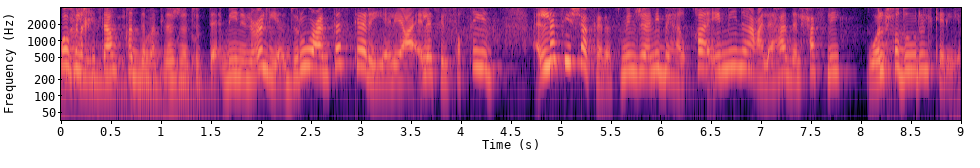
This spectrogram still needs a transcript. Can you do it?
وفي الختام قدمت لجنة التأبين العليا دروعا تذكارية لعائلة الفقيد التي شكرت من جانبها القائمين على هذا الحفل والحضور الكريم.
